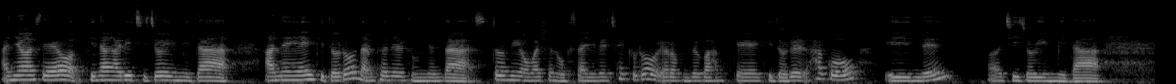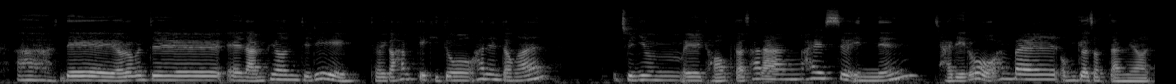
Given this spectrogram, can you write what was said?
안녕하세요. 비낭아리 지조입니다. 아내의 기도로 남편을 돕는다. 스토미 오마션 목사님의 책으로 여러분들과 함께 기도를 하고 있는 어, 지조입니다. 아, 네. 여러분들의 남편들이 저희가 함께 기도하는 동안 주님을 더욱더 사랑할 수 있는 자리로 한 발 옮겨졌다면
